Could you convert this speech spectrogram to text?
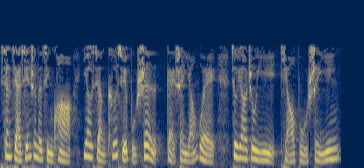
像贾先生的情况，要想科学补肾、改善阳痿，就要注意调补肾阴。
